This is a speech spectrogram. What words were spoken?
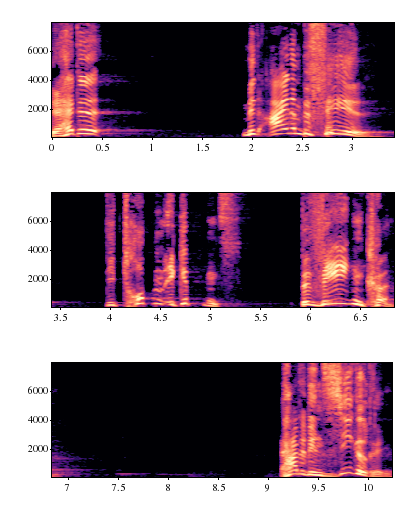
Der hätte mit einem Befehl die Truppen Ägyptens bewegen können. Er hatte den Siegelring.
